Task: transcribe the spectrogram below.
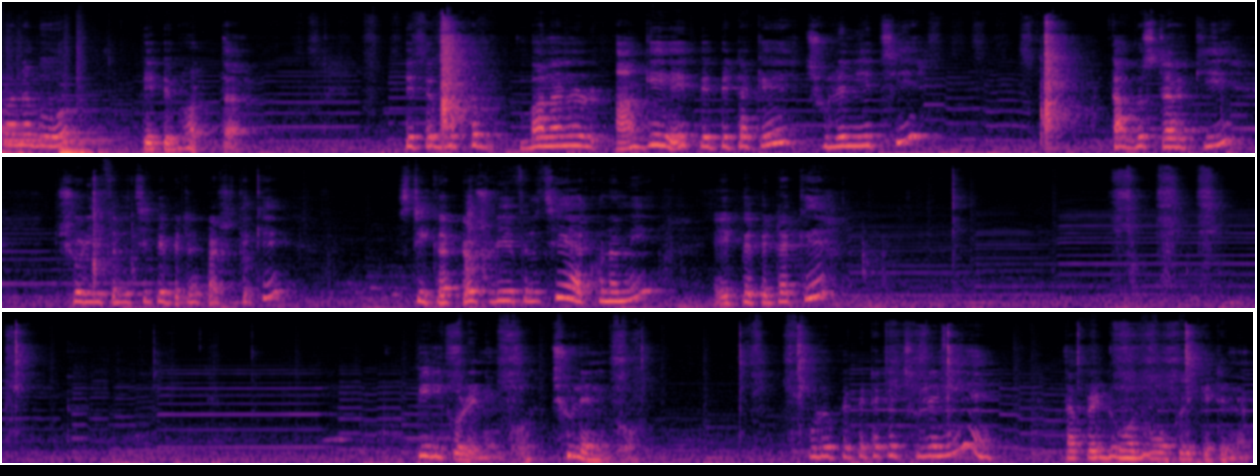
বানাবো? পেঁপে ভর্তা। পেঁপে ভর্তা বানানোর আগে পেঁপেটাকে ছুলে নিয়েছি। কাগজটা আর কি সরিয়ে ফেলেছি পেঁপেটার পাশ থেকে। স্টিকারটাও সরিয়ে ফেলেছি। এখন আমি এই পেঁপেটাকে পিড়ি করে নেব, ছুলে নেব। পুরো পেঁপেটাকে ছুলে নিয়ে তারপরে ডুমো ডুমো করে কেটে নেব।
